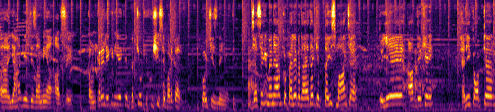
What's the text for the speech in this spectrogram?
यहाँ की इंतजामिया आपसे काउंट करें, लेकिन ये कि बच्चों की खुशी से बढ़कर कोई चीज़ नहीं होती। जैसे कि मैंने आपको पहले बताया था कि तेईस मार्च है तो ये आप देखें हेलीकॉप्टर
